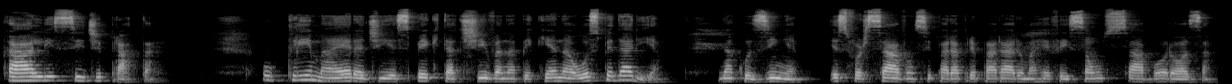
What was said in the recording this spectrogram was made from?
cálice de prata. O clima era de expectativa na pequena hospedaria. Na cozinha, esforçavam-se para preparar uma refeição saborosa.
